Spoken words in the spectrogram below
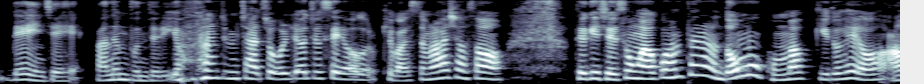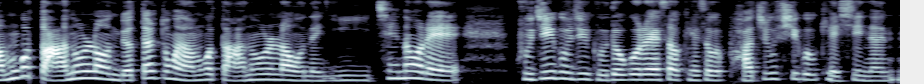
네, 이제 많은 분들이 영상 좀 자주 올려주세요. 그렇게 말씀을 하셔서 되게 죄송하고 한편으로는 너무 고맙기도 해요. 아무것도 안 올라온, 몇 달 동안 아무것도 안 올라오는 이 채널에 굳이 굳이 구독을 해서 계속 봐주시고 계시는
